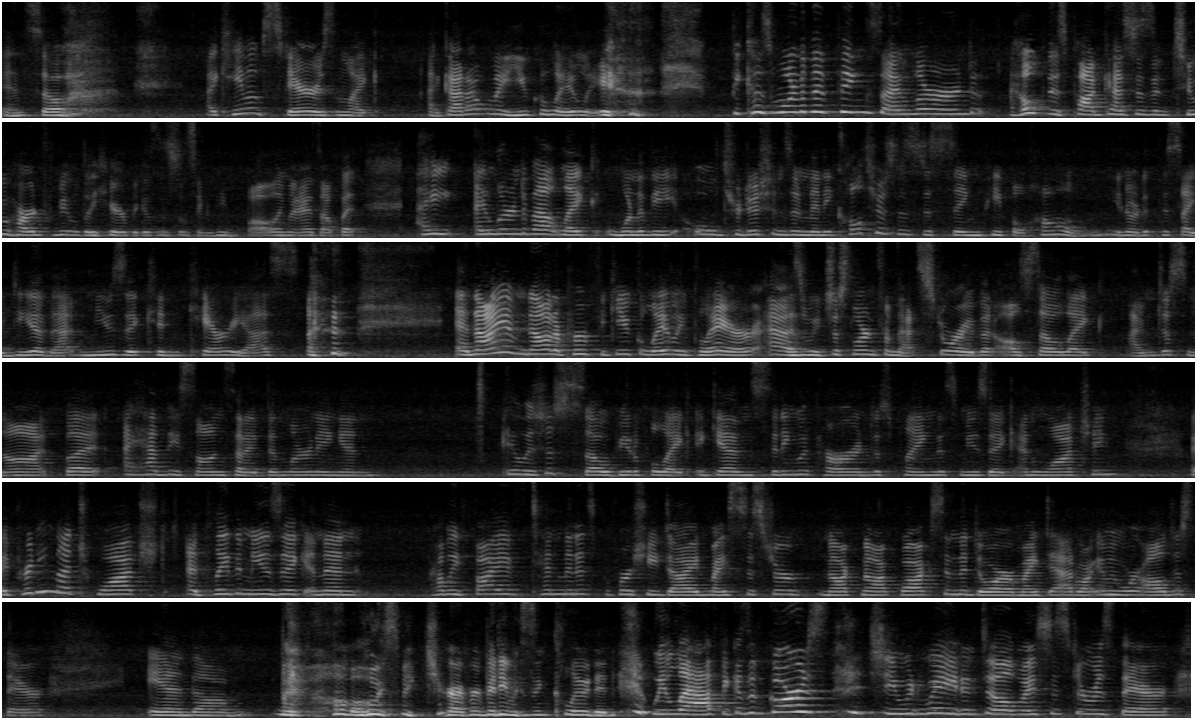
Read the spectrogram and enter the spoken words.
And so I came upstairs and like I got out my ukulele because one of the things I learned, I hope this podcast isn't too hard for people to hear because it's just like me bawling my eyes out, but I I learned about like one of the old traditions in many cultures is to sing people home. You know, this idea that music can carry us. and I am not a perfect ukulele player, as we just learned from that story, but also like I'm just not. But I had these songs that I've been learning and it was just so beautiful. Like, again, sitting with her and just playing this music and watching. I pretty much watched, I played the music, and then probably five, ten minutes before she died, my sister, knock, knock, walks in the door. My dad walks, I mean, we're all just there. And um, my mom always made sure everybody was included. We laughed because, of course, she would wait until my sister was there.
